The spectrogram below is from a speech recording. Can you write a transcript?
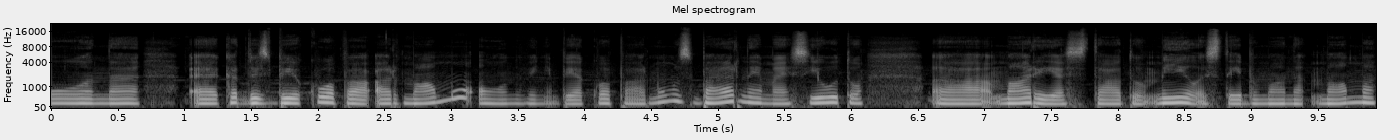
un uh, kad es biju kopā ar mammu, un viņa bija kopā ar mums bērniem, es jūtu uh, Marijas tādu mīlestību. Mana mamma,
